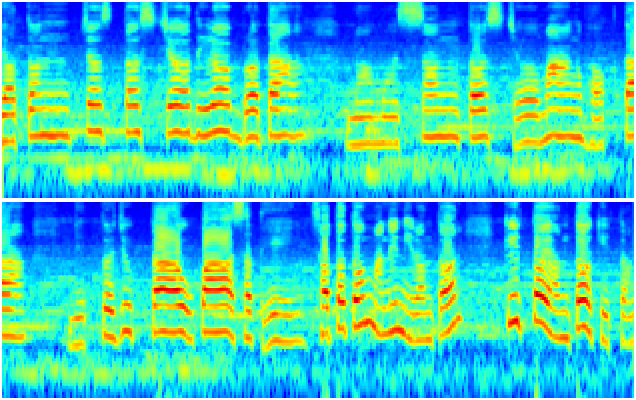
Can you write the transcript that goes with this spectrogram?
যতঞ্চস্তশ্চ দৃঢ়ব্রতা নমস্যন্তশ্চ মাং ভক্তা নিত্যযুক্তা উপাসতে সতত মানে নিরন্তর কীর্তয়ন্ত কীর্তন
